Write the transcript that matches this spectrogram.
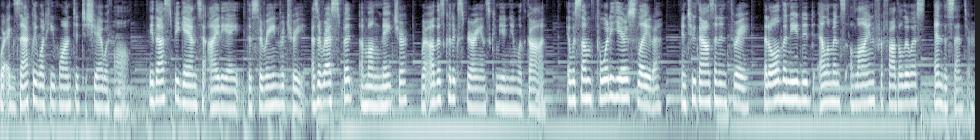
were exactly what he wanted to share with all. He thus began to ideate the serene retreat as a respite among nature where others could experience communion with God. It was some 40 years later, in 2003, that all the needed elements aligned for Father Louis and the center.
